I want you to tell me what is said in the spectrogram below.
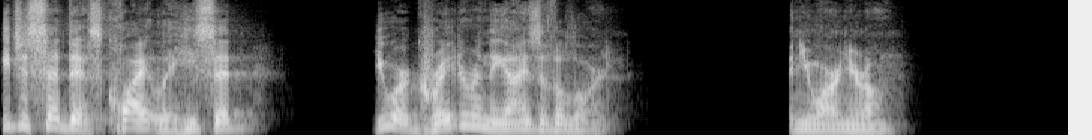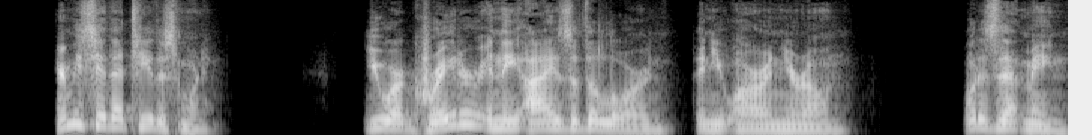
He just said this quietly. He said, You are greater in the eyes of the Lord than you are in your own. Hear me say that to you this morning. You are greater in the eyes of the Lord than you are in your own. What does that mean?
